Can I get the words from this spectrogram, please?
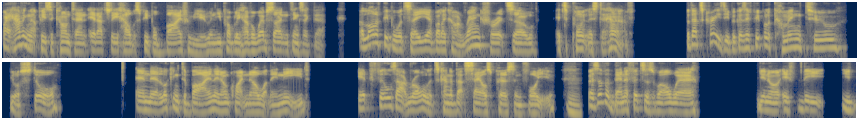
By having that piece of content, it actually helps people buy from you, and you probably have a website and things like that. A lot of people would say, yeah, but I can't rank for it, so it's pointless to have. But that's crazy because if people are coming to your store and they're looking to buy and they don't quite know what they need, it fills that role. It's kind of that salesperson for you. Mm. There's other benefits as well where, you know, if the you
